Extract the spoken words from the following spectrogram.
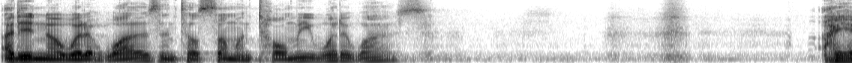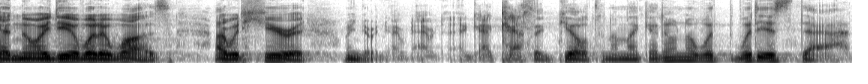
I didn't know what it was until someone told me what it was. I had no idea what it was. I would hear it. I got Catholic guilt. And I'm like, I don't know what, what is that?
